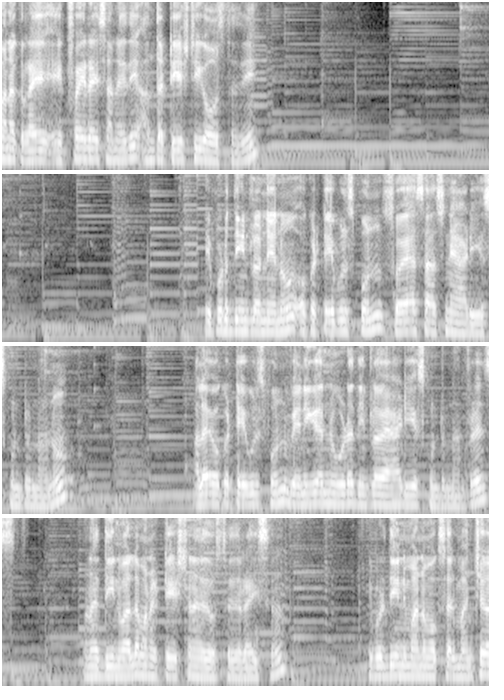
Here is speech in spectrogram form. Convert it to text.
మనకు రై ఎగ్ ఫ్రై రైస్ అనేది అంత టేస్టీగా వస్తుంది. ఇప్పుడు దీంట్లో నేను ఒక టేబుల్ స్పూన్ సోయా సాస్ని యాడ్ చేసుకుంటున్నాను. అలాగే ఒక టేబుల్ స్పూన్ వెనిగర్ని కూడా దీంట్లో యాడ్ చేసుకుంటున్నాను ఫ్రెండ్స్. మన దీనివల్ల మనకు టేస్ట్ అనేది వస్తుంది రైస్. ఇప్పుడు దీన్ని మనం ఒకసారి మంచిగా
